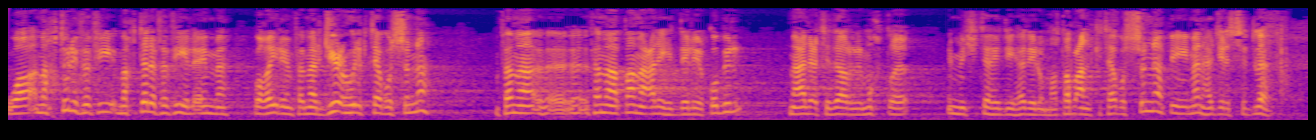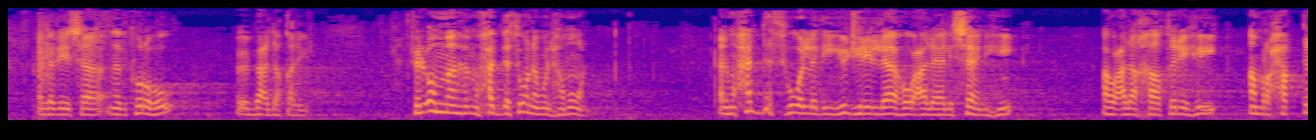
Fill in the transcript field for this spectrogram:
وما اختلف فيه ما اختلف فيه الأئمة وغيرهم فمرجعه الكتاب والسنة فما فما قام عليه الدليل قبل مع الاعتذار للمخطئ. من مجتهدي هذه الأمة. طبعا الكتاب والسنة في منهج الاستدلال الذي سنذكره بعد قليل. في الأمة محدثون ملهمون. المحدث هو الذي يجري الله على لسانه أو على خاطره أمر حق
